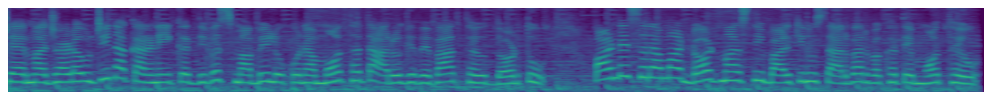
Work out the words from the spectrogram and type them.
શહેરમાં ઝાડા ઉલટીના કારણે એક દિવસમાં બે લોકોના મોત થતા આરોગ્ય વિભાગ થયું દોડતું. પાંડેસરામાં દોઢ માસની બાળકીનું સારવાર વખતે મોત થયું.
